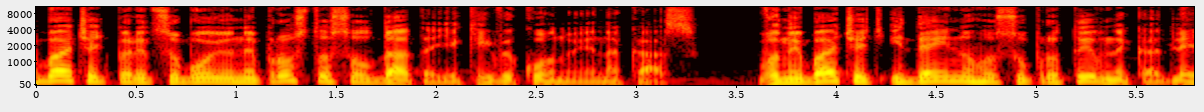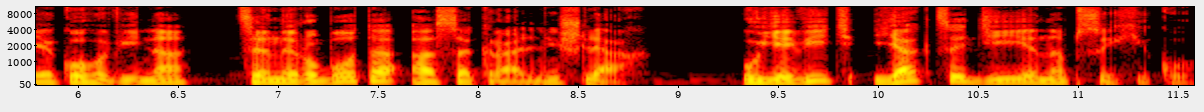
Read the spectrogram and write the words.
бачать перед собою не просто солдата, який виконує наказ, вони бачать ідейного супротивника, для якого війна це не робота, а сакральний шлях. Уявіть, як це діє на психіку.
